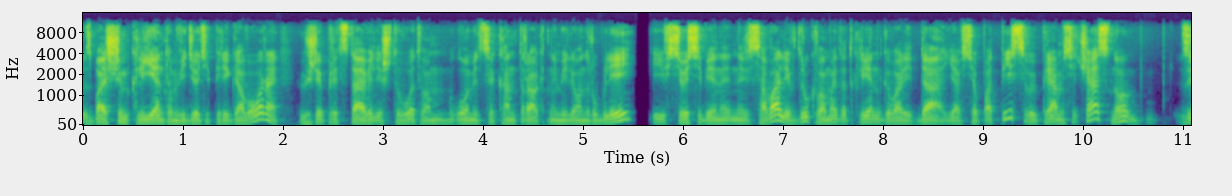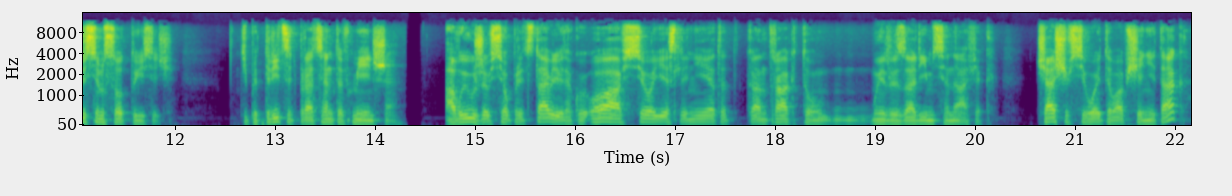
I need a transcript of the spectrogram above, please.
с большим клиентом ведете переговоры, уже представили, что вот вам ломится контракт на миллион рублей, и все себе нарисовали, и вдруг вам этот клиент говорит, да, я все подписываю прямо сейчас, но за 700 тысяч. Типа 30% меньше. А вы уже все представили, такой, о, все, если не этот контракт, то мы разоримся нафиг. Чаще всего это вообще не так,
